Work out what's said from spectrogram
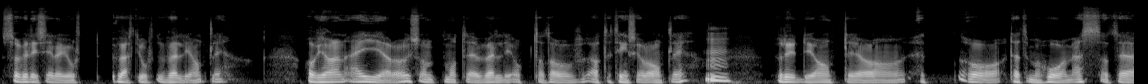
så vil jeg si det har gjort, vært gjort veldig ordentlig. Og vi har en eier òg som på en måte er veldig opptatt av at ting skal være ordentlig. Mm. Ryddig og ordentlig, og, et, og, dette med HMS at det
